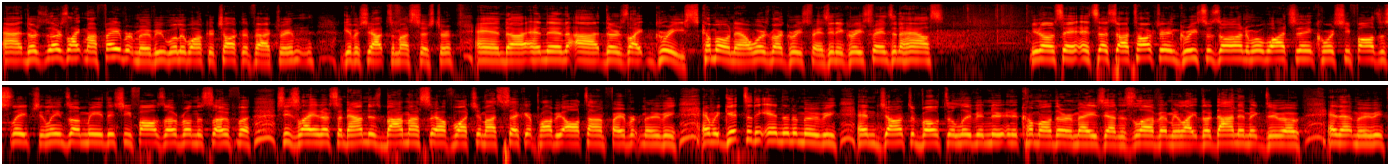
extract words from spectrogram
Uh, there's, there's like my favorite movie, Willy Wonka Chocolate Factory. Give a shout to my sister. And, uh, and then uh, there's like Grease. Come on now. Where's my Grease fans? Any Grease fans in the house? You know what I'm saying? And so, so I talked to her, and Grease was on, and we're watching it. Of course, she falls asleep. She leans on me, then she falls over on the sofa. She's laying there. So now I'm just by myself watching my second, probably all time favorite movie. And we get to the end of the movie, and John Travolta, Olivia Newton, come on, they're amazing. I just love it. I mean, like, they're dynamic duo in that movie.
